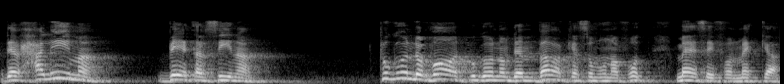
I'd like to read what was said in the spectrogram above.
där Halima betar sina. På grund av vad? På grund av den baraka som hon har fått med sig från Mecka.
